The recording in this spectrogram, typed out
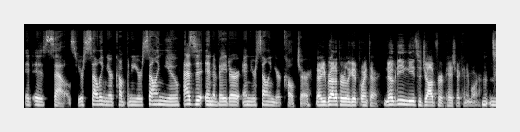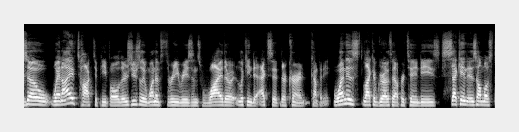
It is sales. You're selling your company, you're selling you as an innovator, and you're selling your culture. Now, you brought up a really good point there. Nobody needs a job for a paycheck anymore. Mm-mm. So, when I've talked to people, there's usually one of three reasons why they're looking to exit their current company. One is lack of growth opportunities. Second is almost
